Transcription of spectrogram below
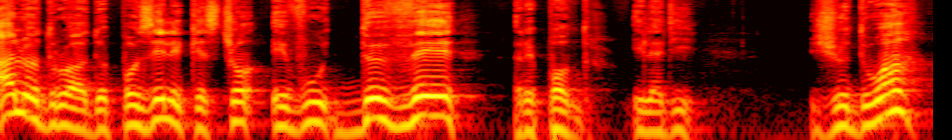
a le droit de poser les questions et vous devez répondre. Il a dit, je dois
